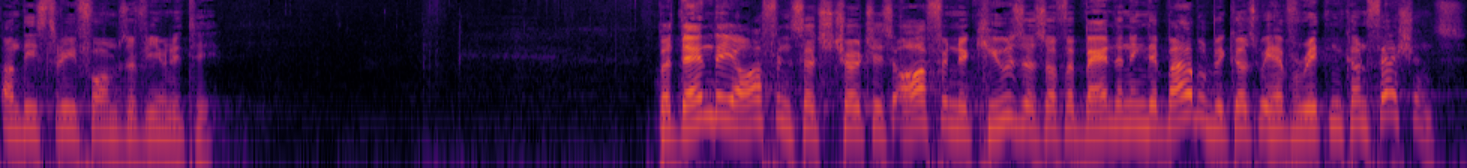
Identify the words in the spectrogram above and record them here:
on these three forms of unity. But then they often, such churches often accuse us of abandoning the Bible because we have written confessions.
